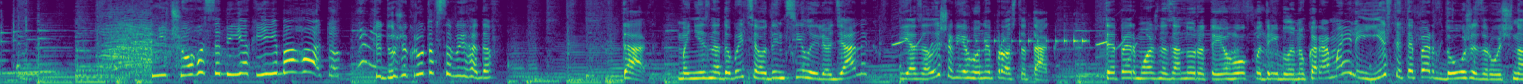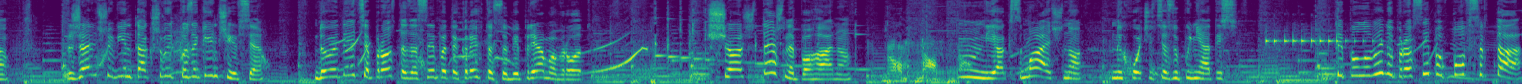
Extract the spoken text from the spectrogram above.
Нічого собі, як її багато. Ти дуже круто все вигадав. Так, мені знадобиться один цілий льодяник. Я залишив його не просто так. Тепер можна занурити його в подріблену карамель і їсти тепер дуже зручно. Жаль, що він так швидко закінчився. Доведеться просто засипати крихту собі прямо в рот. Що ж, теж непогано. Мм, як смачно! Не хочеться зупинятись. Ти половину просипав повз рта.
